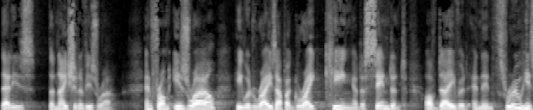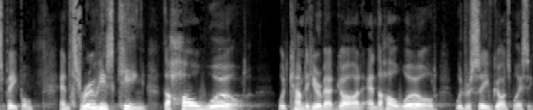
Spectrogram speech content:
That is the nation of Israel. And from Israel, he would raise up a great king, a descendant of David, and then through his people and through his king, the whole world would come to hear about God and the whole world would receive God's blessing.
